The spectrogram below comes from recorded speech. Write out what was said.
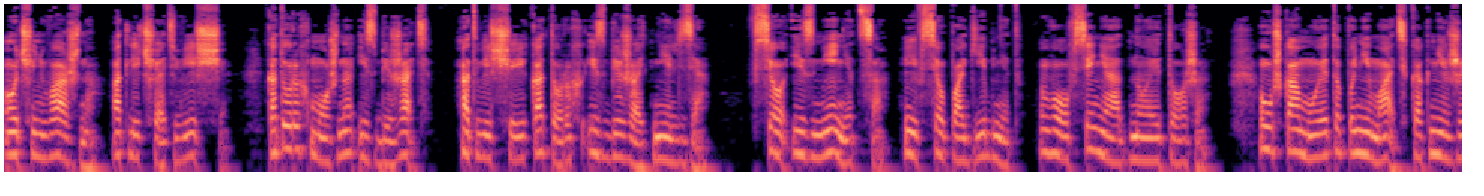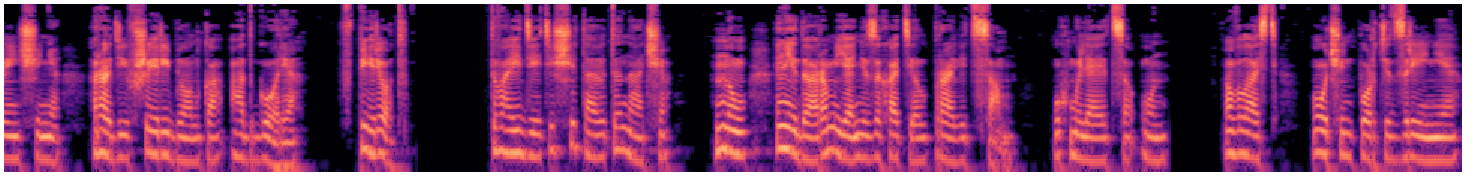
«Очень важно отличать вещи, которых можно избежать, от вещей, которых избежать нельзя. Все изменится, и все погибнет, вовсе не одно и то же. Уж кому это понимать, как не женщине, родившей ребенка от горя. Вперед! Твои дети считают иначе. Ну, недаром я не захотел править сам, ухмыляется он. Власть очень портит зрение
